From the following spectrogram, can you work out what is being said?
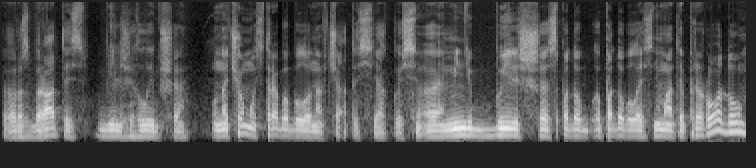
розбиратись більш глибше. На чомусь треба було навчатись якось. Е, Мені більше сподоб- подобалось знімати природу,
